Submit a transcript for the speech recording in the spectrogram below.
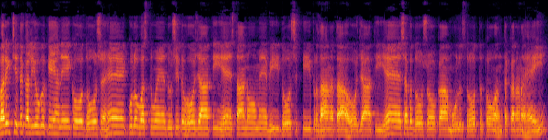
परीक्षित कलयुग के अनेकों दोष हैं, कुल वस्तुएँ दूषित हो जाती है, स्थानों में भी दोष की प्रधानता हो जाती है। सब दोषों का मूल स्रोत तो अंतकरण है ही।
